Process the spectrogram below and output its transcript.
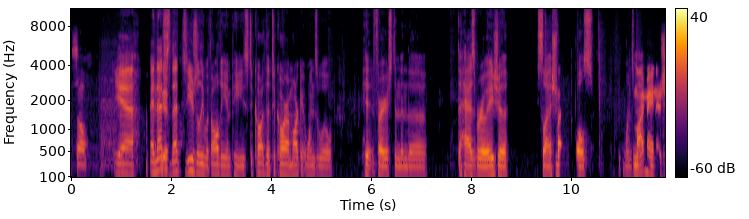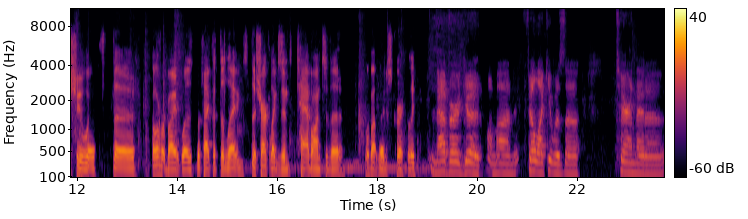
So Yeah, and that's Yeah. that's usually with all the MPs. Takara, the Takara market ones will hit first, and then the the Hasbro Asia slash My- Pulse ones. My main issue with the overbite was the fact that the legs, the shark legs, didn't tab onto the robot legs correctly. not very good on mine. It felt like it was uh, tearing that uh,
